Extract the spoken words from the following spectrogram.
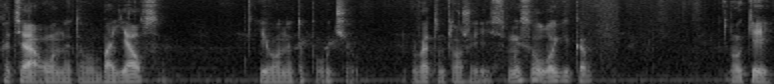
Хотя он этого боялся, и он это получил. В этом тоже есть смысл, логика. Окей.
